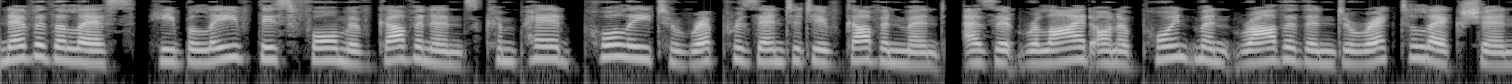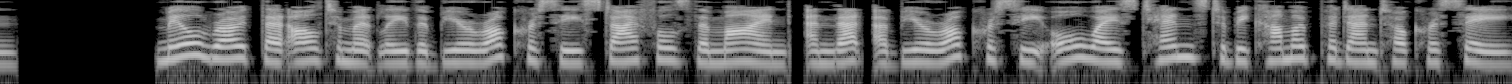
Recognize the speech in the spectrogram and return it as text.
Nevertheless, he believed this form of governance compared poorly to representative government, as it relied on appointment rather than direct election. Mill wrote that ultimately the bureaucracy stifles the mind, and that a bureaucracy always tends to become a pedantocracy.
